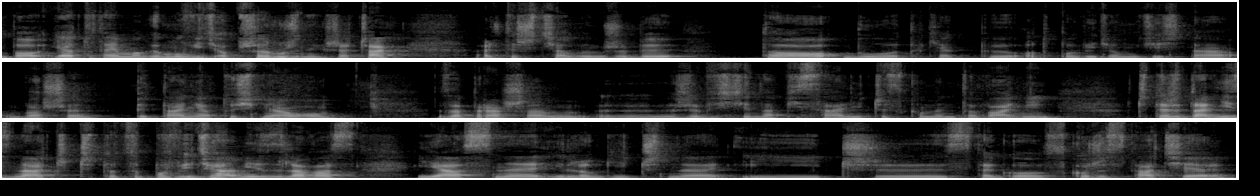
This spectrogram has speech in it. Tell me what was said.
bo ja tutaj mogę mówić o przeróżnych rzeczach, ale też chciałbym, żeby to było tak jakby odpowiedzią gdzieś na Wasze pytania, to śmiało. Zapraszam, y, żebyście napisali czy skomentowali, czy też dali znać, czy to, co powiedziałam, jest dla Was jasne i logiczne i czy z tego skorzystacie.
